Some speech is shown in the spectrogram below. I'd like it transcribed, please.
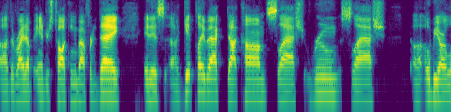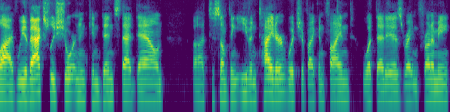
Uh, the write up Andrew's talking about for today. It is uh, getplayback.com slash room slash uh, OBR live. We have actually shortened and condensed that down uh, to something even tighter, which if I can find what that is right in front of me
